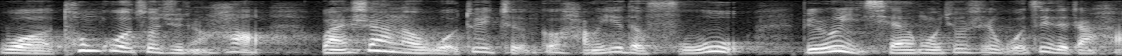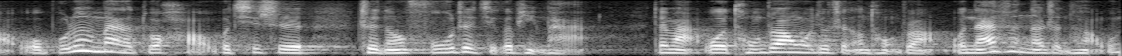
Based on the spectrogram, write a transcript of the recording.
我通过做矩阵号，完善了我对整个行业的服务。比如以前我就是我自己的账号，我不论卖的多好，我其实只能服务这几个品牌。对吧？我童装我就只能童装，我奶粉呢只能我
